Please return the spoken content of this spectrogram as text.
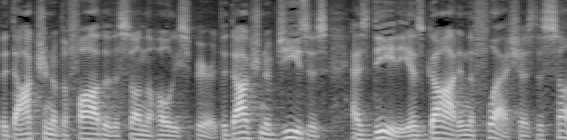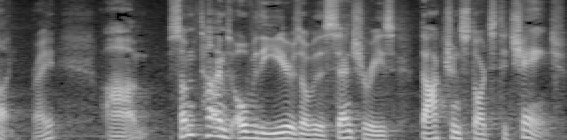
The doctrine of the Father, the Son, the Holy Spirit. The doctrine of Jesus as deity, as God in the flesh, as the Son, right? Um, sometimes over the years, over the centuries, doctrine starts to change.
